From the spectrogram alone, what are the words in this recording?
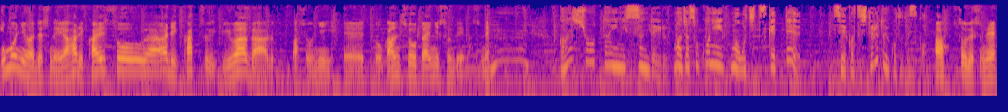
主にはですね、やはり海藻があり、かつ岩がある場所に、えっ、と、岩礁帯に住んでいますね。うん。岩礁帯に住んでいる、まあ、じゃあそこに、まあ、落ち着けて生活してるということですか？あ、そうですね。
